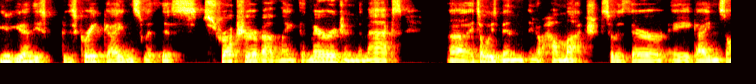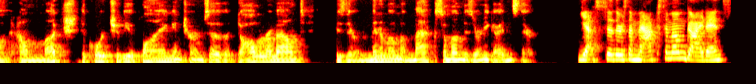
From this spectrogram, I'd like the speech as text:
you, have these this great guidance with this structure about length of marriage and the max. Uh, it's always been, you know, how much. So is there a guidance on how much the court should be applying in terms of a dollar amount? Is there a minimum, a maximum? Is there any guidance there? Yes. So there's a maximum guidance.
